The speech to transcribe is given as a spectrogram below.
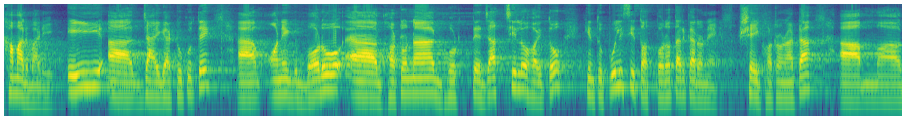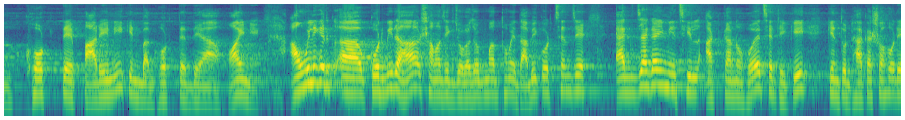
খামারবাড়ি। এই জায়গাটুকুতে অনেক বড় ঘটনা ঘটতে যাচ্ছিল হয়তো, কিন্তু পুলিশি তৎপরতার কারণে সেই ঘটনাটা ঘটতে পারেনি কিংবা ঘটতে দেয়া হয়নি। আওয়ামী লীগের কর্মীরা সামাজিক যোগাযোগ মাধ্যমে দাবি করছেন যে এক জায়গায় মিছিল আটকানো হয়েছে ঠিকই, কিন্তু ঢাকা শহরে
